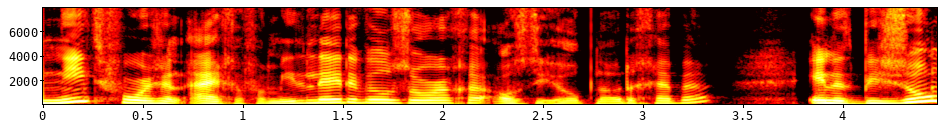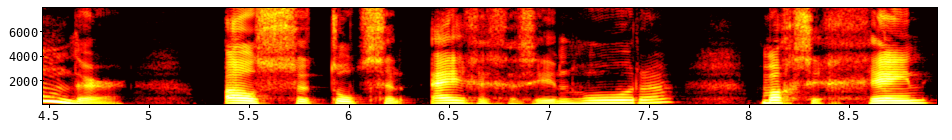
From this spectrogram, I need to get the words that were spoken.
niet voor zijn eigen familieleden wil zorgen als die hulp nodig hebben, in het bijzonder als ze tot zijn eigen gezin horen, mag zich geen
